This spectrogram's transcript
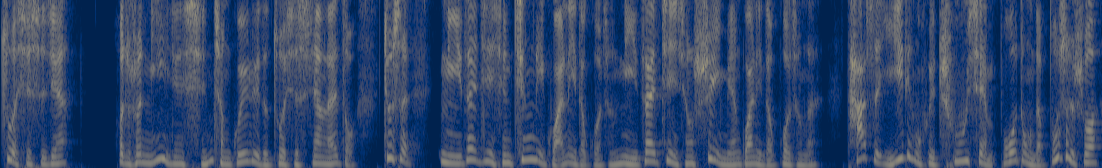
作息时间，或者说你已经形成规律的作息时间来走。就是你在进行精力管理的过程，你在进行睡眠管理的过程呢，它是一定会出现波动的，不是说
